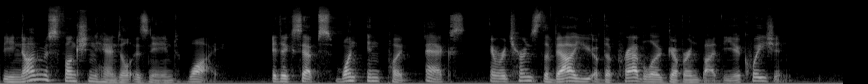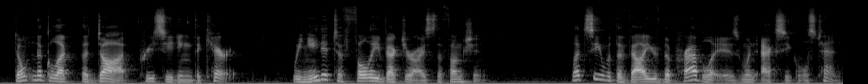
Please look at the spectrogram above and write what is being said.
The anonymous function handle is named y. It accepts one input x and returns the value of the parabola governed by the equation. Don't neglect the dot preceding the caret. We need it to fully vectorize the function. Let's see what the value of the parabola is when x equals 10.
